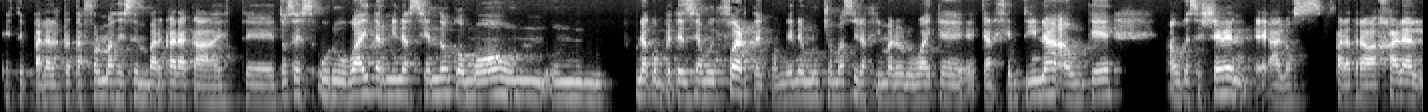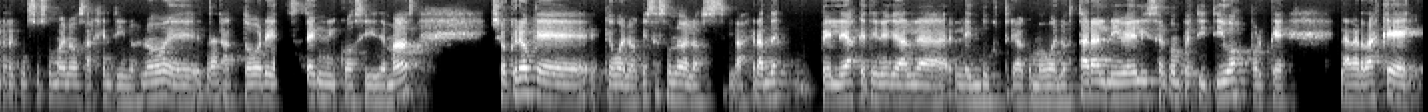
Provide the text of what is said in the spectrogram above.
este, para las plataformas desembarcar acá. Este, entonces Uruguay termina siendo como una competencia muy fuerte. Conviene mucho más ir a filmar a Uruguay que, que Argentina, aunque, aunque se lleven eh, a los para trabajar a recursos humanos argentinos, ¿no? Eh, actores, técnicos y demás. yo creo que, bueno, que esa es una de las grandes peleas que tiene que dar la, la, industria, como bueno, estar al nivel y ser competitivos, porque la verdad es que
